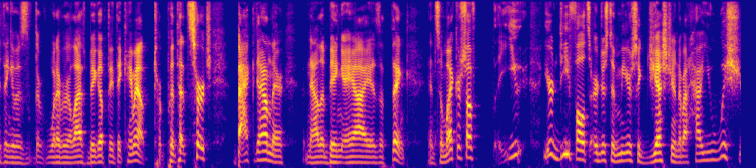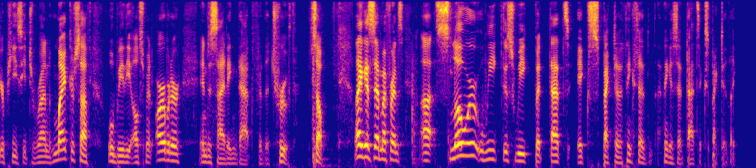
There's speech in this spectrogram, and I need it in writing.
I think it was the, whatever their last big update that came out. Put that search back down there now that Bing AI is a thing. And so Microsoft you your defaults are just a mere suggestion about how you wish your PC to run. Microsoft will be the ultimate arbiter in deciding that for the truth. So, like I said, my friends, uh, slower week this week, but that's expected. I think said I think I said that's expected like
